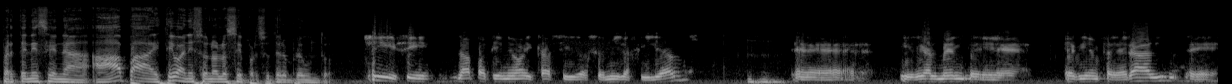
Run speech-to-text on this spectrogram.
pertenecen a, APA? Esteban, eso no lo sé, por eso te lo pregunto. Sí, sí, la APA tiene hoy casi 12.000 afiliados eh, y realmente es bien federal. Eh,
